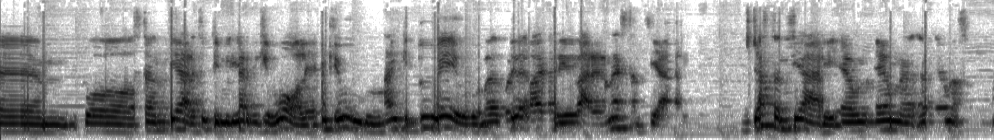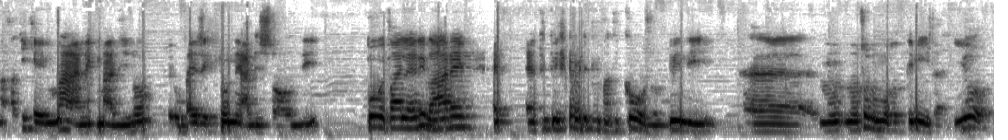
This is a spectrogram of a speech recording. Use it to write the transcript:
ehm, può stanziare tutti i miliardi che vuole, anche uno, anche due euro, ma voleva arrivare, non è stanziare. Già stanziare è, un, è, una, è una, una, fatica immane, immagino, per un paese che non ne ha di soldi, poi farli arrivare è, è tipicamente più faticoso, quindi eh, non, non sono molto ottimista. Io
